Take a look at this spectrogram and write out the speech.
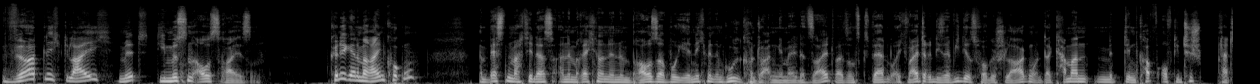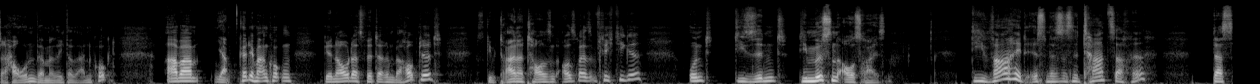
wörtlich gleich mit, die müssen ausreisen. Könnt ihr gerne mal reingucken. Am besten macht ihr das an einem Rechner und in einem Browser, wo ihr nicht mit einem Google-Konto angemeldet seid, weil sonst werden euch weitere dieser Videos vorgeschlagen und da kann man mit dem Kopf auf die Tischplatte hauen, wenn man sich das anguckt. Aber ja, könnt ihr mal angucken. Genau das wird darin behauptet. Es gibt 300.000 Ausreisepflichtige und die sind, die müssen ausreisen. Die Wahrheit ist, und das ist eine Tatsache, dass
